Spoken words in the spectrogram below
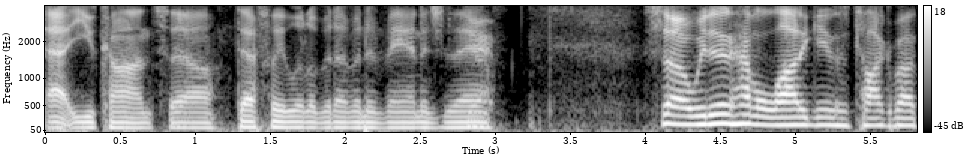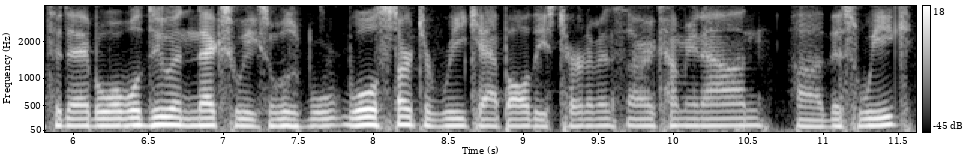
at UConn. So definitely a little bit of an advantage there. So we didn't have a lot of games to talk about today, but what we'll do in next week's we'll, we'll start to recap all these tournaments that are coming on uh, this week.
